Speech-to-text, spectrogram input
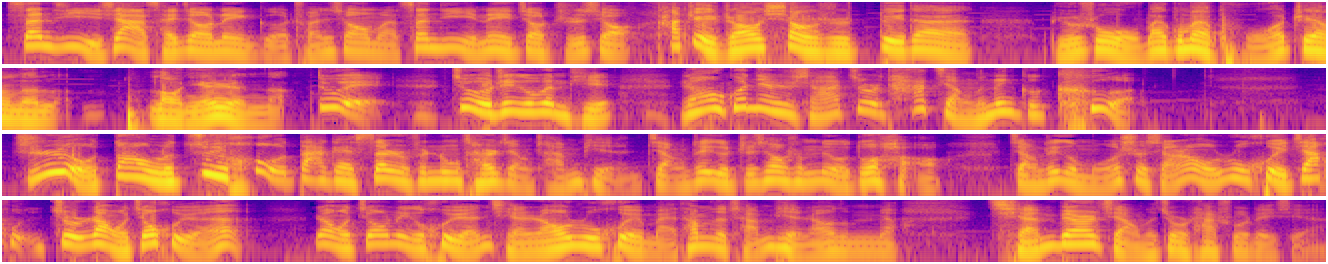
三级以下才叫那个传销嘛，三级以内叫直销。他这招像是对待，比如说我外公外婆这样的老老年人的，对，就有这个问题。然后关键是啥？就是他讲的那个课，只有到了最后大概三十分钟才是讲产品，讲这个直销什么的有多好，讲这个模式，想让我入会加会，就是让我交会员，让我交那个会员钱，然后入会买他们的产品，然后怎么怎么样。前边讲的就是他说这些，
